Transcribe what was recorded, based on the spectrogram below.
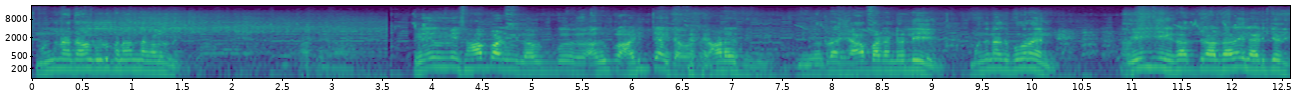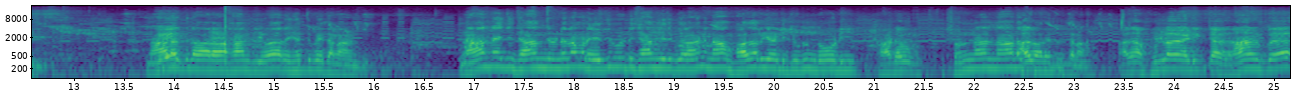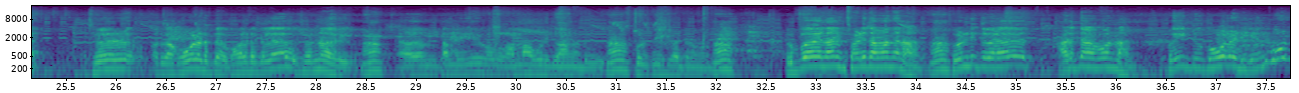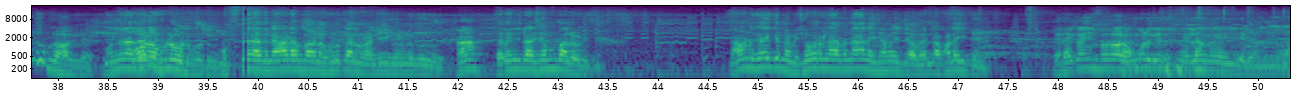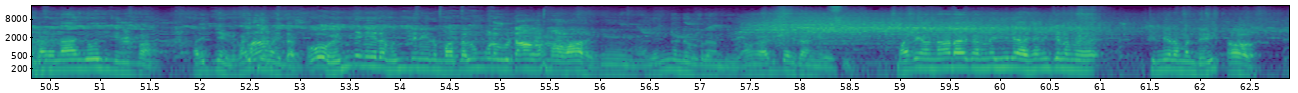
முந்தின தவள் உடுப்ப நான் தான் கழுவுனேன் எனக்கு உண்மையை சாப்பாடு இல்லை அதுக்கு அடிக்ட் அந்த நாடகத்துக்கு. நீ சொல்றா சாப்பாடு சொல்லி முந்தினது போறேன். ஏங்கி கத்துறாள் தலையில் அடிச்சு அடிச்சு. நாடகத்தில் வர சாந்தி வர செத்து போய் தலான்ட்டு நான் நினைச்சு சாந்தி உண்டு நம்மளை எதிர்விட்டு சாந்தி எதுக்கு தலான்னு நான் பதறி அடிச்சு விழுந்து ஓடி கடவுள். சொன்னால் நாடகத்தில் வர எதுக்கு தலாம் அதான் ஃபுல்லாக அடிக்ட் ஆகுது. நான் இப்போ சார் ஒரு கோல் எடுத்த கோல் எடுக்கல சொன்னாரு. ஆ. தம்பி அம்மா கூட்டிட்டு வாங்கண்டு ஆ. ஸ்கூல் ஃபீஸ் கட்டணும் இப்போ நான் சொல்லி தான் வந்தேன் நான். ஆ. சொல்லிட்டு வர அடுத்த நாள் போனேன் நான். போயிட்டு கோல் அடிக்கிறேன். போன் தூக்குறாள் முந்தினது போன உள்ள ஓட்டு போட்டு. முந்தினது நாடகம் பாவில் குறுக்கால் கொண்டு ஆ. தெரிஞ்சுட்டால் செம்பால் ஓடிச்சு. நான் கேட்கிறேன் சோறு நான் நானே சமைச்சா என்ன பழகிட்டேன்? எனக்காச்சும் பரவாயில்ல உங்களுக்கு என்ன நிலைமை? நம்ம நான் யோசிக்க நிற்பான் பைத்தியம் பைத்தியம் ஆயிட்டாங்க ஓ எந்த நேரம் எந்த நேரம் பார்த்தாலும் கூட விட்டு அவங்க அம்மா வாரேன் ம், அது என்னன்னு சொல்கிறேன் தம்பி அவங்க அடிச்சாயிட்டாங்க மற்ற நாடகக்காரனே சீரியா சனிக்கிழமை பின்னிறம் வந்து ஓ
